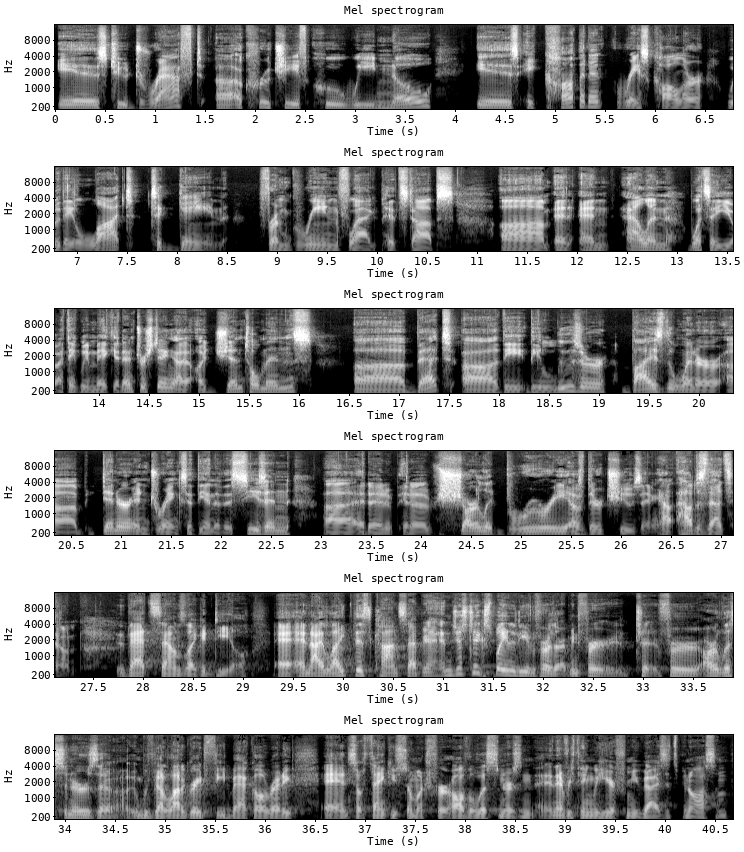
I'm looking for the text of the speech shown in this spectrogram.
is to draft uh, a crew chief who we know is a competent race caller with a lot to gain from green flag pit stops. Um, and and Alan, what say you? I think we make it interesting. A, a gentleman's uh, bet. Uh, the the loser buys the winner uh, dinner and drinks at the end of the season uh, at a at a Charlotte brewery of their choosing. How how does that sound? That sounds like a deal, and, and I like this concept. And just to explain it even further, I mean, for to, for our listeners, uh, we've got a lot of great feedback already, and so thank you so much for all the listeners and, and everything we hear from you guys. It's been awesome.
